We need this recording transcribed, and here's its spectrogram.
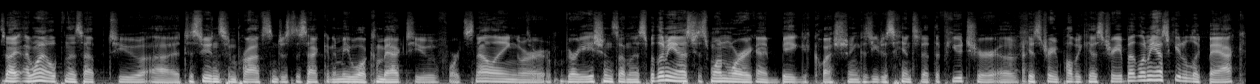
So I, I want to open this up to uh, to students and profs in just a second, and maybe we'll come back to you, Fort Snelling, or sure. variations on this. But let me ask just one more kind of big question because you just hinted at the future of history and public history. But let me ask you to look back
